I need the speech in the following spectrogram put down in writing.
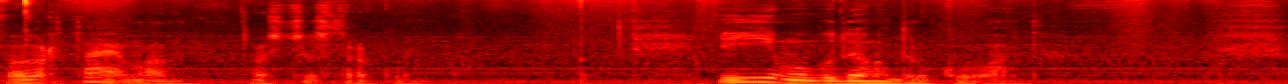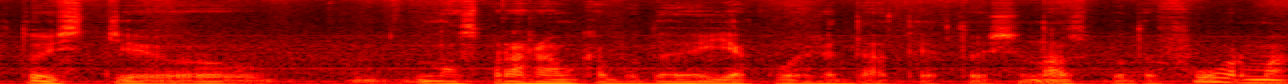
повертаємо ось цю строку. І її ми будемо друкувати. Тобто е, у нас програмка буде як виглядати. Тобто у нас буде форма,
